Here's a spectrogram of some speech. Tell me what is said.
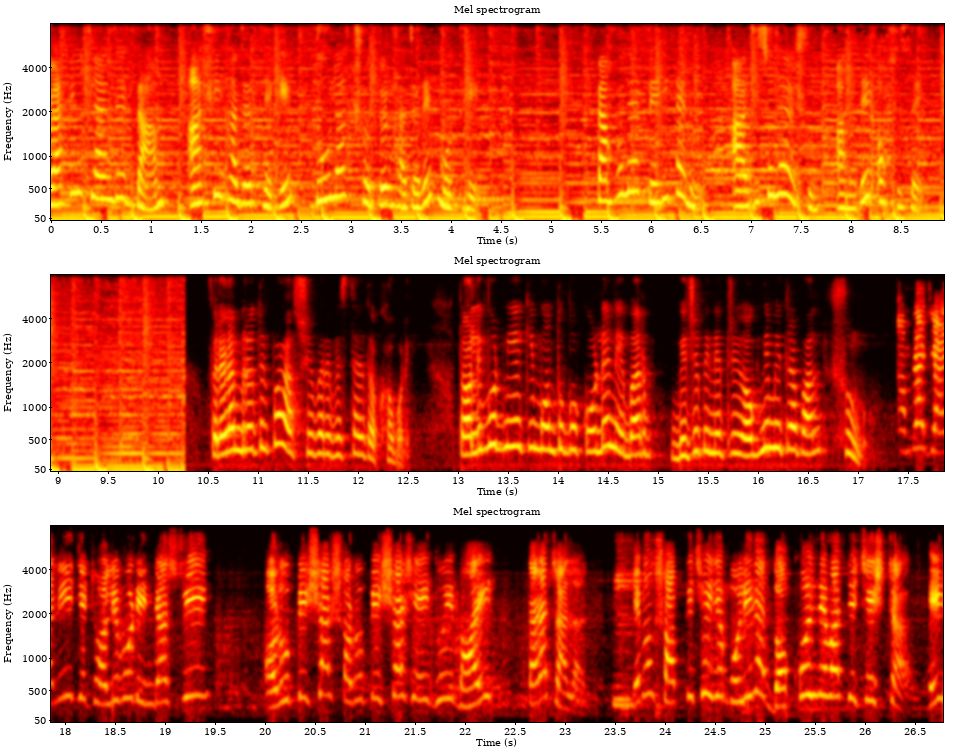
ভ্যাকেন্স ল্যান্ডের দাম আশি হাজার থেকে দু লাখ সত্তর হাজারের মধ্যে। তাহলে আর দেরি কেন? আজই চলে আসুন আমাদের অফিসে। ফেরালাম বিরতির পর আসছে এবারে বিস্তারিত খবরে। টলিউড নিয়ে কি মন্তব্য করলেন? এবার বিজেপি নেত্রী অগ্নিমিত্রা পাল শুনব। আমরা জানি যে টলিউড ইন্ডাস্ট্রি অরূপ বিশ্বাস স্বরূপ বিশ্বাস এই দুই ভাই তারা চালান। এবং সবকিছুই যে বলি না, দখল নেওয়ার যে চেষ্টা এই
